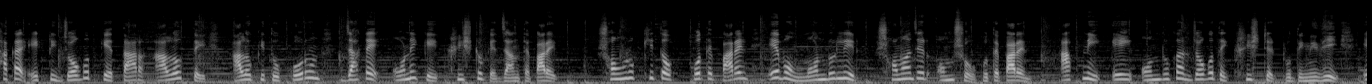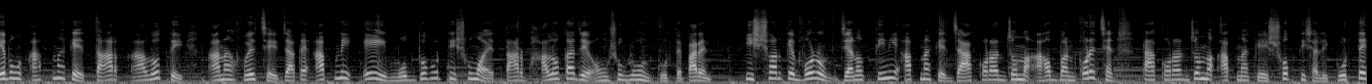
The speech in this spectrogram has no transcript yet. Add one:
থাকা একটি জগৎকে তার আলোতে আলোকিত করুন যাতে অনেকে খ্রিস্টকে জানতে পারে, সংরক্ষিত হতে পারেন এবং মণ্ডলীর সমাজের অংশ হতে পারেন। আপনি এই অন্ধকার জগতে খ্রিস্টের প্রতিনিধি এবং আপনাকে তার আলোতে আনা হয়েছে যাতে আপনি এই মধ্যবর্তী সময়ে তার ভালো কাজে অংশগ্রহণ করতে পারেন। ঈশ্বরকে বলুন যেন তিনি আপনাকে যা করার জন্য আহ্বান করেছেন, তা করার জন্য আপনাকে শক্তিশালী করতে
